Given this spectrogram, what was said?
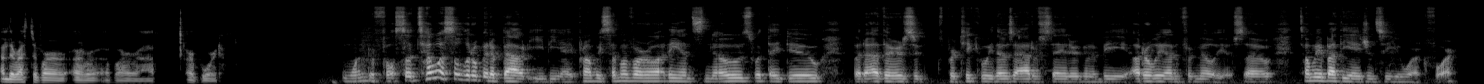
and the rest of our, our of our uh, our board Wonderful. So tell us a little bit about EDA. Probably some of our audience knows what they do, but others, particularly those out of state, are going to be utterly unfamiliar. So tell me about the agency you work for.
